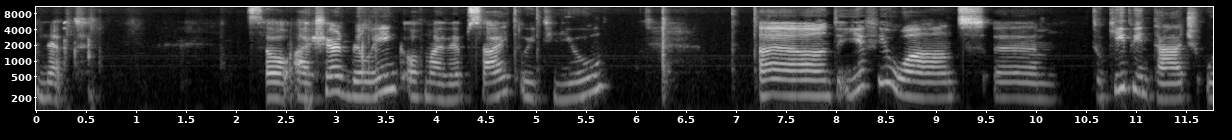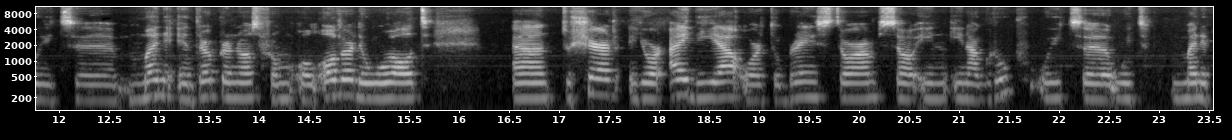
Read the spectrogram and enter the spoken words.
net. So I shared the link of my website with you. And if you want um, to keep in touch with uh, many entrepreneurs from all over the world and to share your idea or to brainstorm so in in a group with uh, with many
